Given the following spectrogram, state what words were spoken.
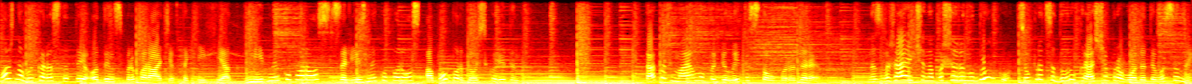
Можна використати один з препаратів, таких як мідний купорос, залізний купорос або бордоську рідину. Також маємо побілити стовбури дерев. Незважаючи на поширену думку, цю процедуру краще проводити восени,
